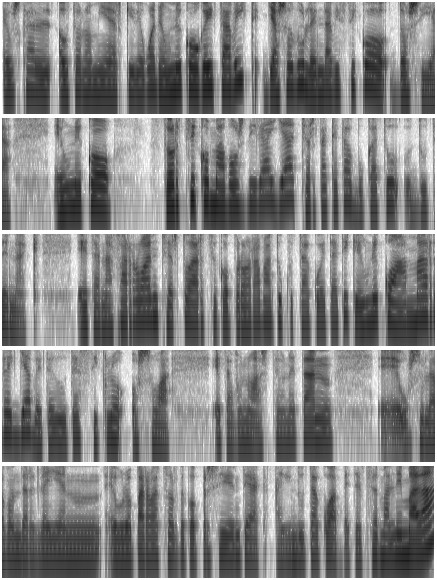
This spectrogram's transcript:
Euskal Autonomia Erkidegoan euneko hogeita bik jaso du lehendabiziko dosia. Euneko zortziko mabos dira ja txertaketa bukatu dutenak. Eta Nafarroan txerto hartzeko programatutakoetatik euneko amarrek ja bete dute ziklo osoa. Eta bueno, aste honetan e, Ursula von der Leyen Europar batzordeko presidenteak agindutakoa betetzen baldin bada,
